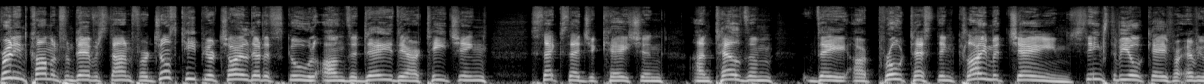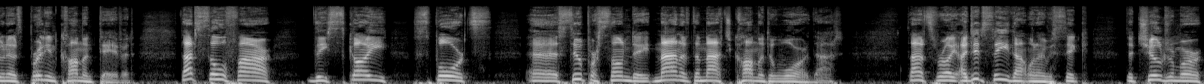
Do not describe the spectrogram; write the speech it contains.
Brilliant comment from David Stanford. Just keep your child out of school on the day they are teaching sex education and tell them they are protesting climate change. Seems to be okay for everyone else. Brilliant comment, David. That's so far the Sky Sports uh, Super Sunday Man of the Match comment award. That. That's right. I did see that when I was sick. The children were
